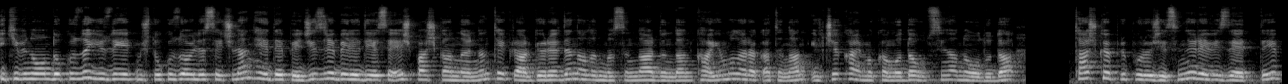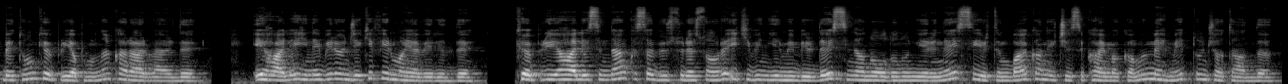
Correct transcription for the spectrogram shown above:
2019'da %79 oyla seçilen HDP Cizre Belediyesi eş başkanlarının tekrar görevden alınmasının ardından kayyum olarak atanan ilçe kaymakamı Davut Sinanoğlu da Taş Köprü projesini revize etti, beton köprü yapımına karar verdi. İhale yine bir önceki firmaya verildi. Köprü ihalesinden kısa bir süre sonra 2021'de Sinanoğlu'nun yerine Siirt'in Baykan ilçesi kaymakamı Mehmet Tunç atandı.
